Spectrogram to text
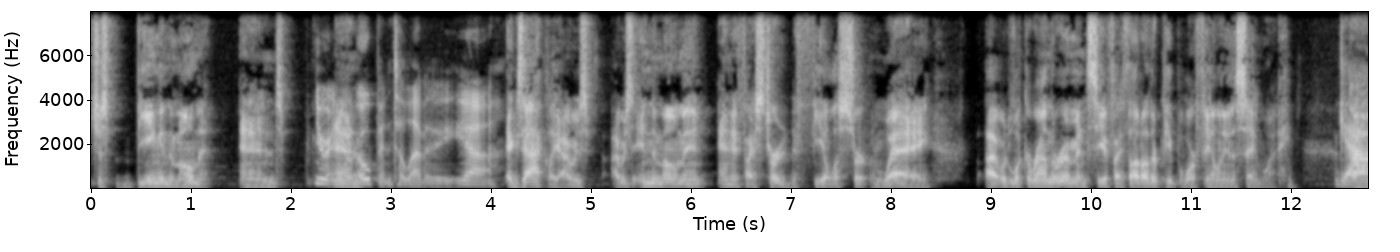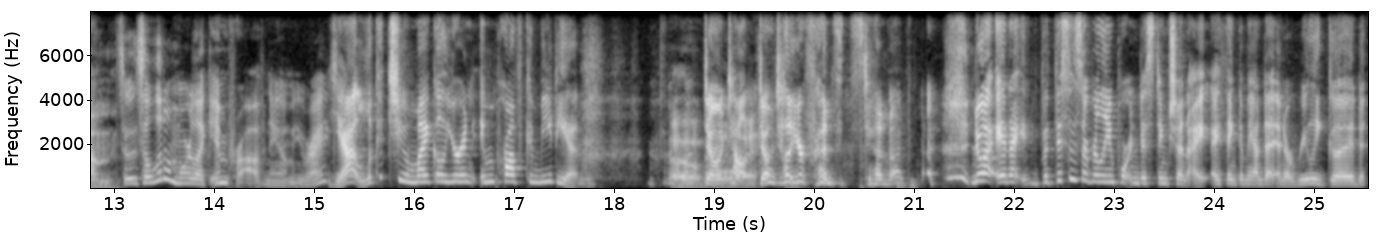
Just being in the moment and You're, and And- you're open to levity. Yeah. Exactly. I was I was in the moment and if I started to feel a certain way, I would look around the room and see if I thought other people were feeling the same way. Yeah. Um, So it's a little more like improv, Naomi, right? Yeah, look at you, Michael. You're an improv comedian. Oh, don't boy. tell don't tell your friends and stand up. No and i but this is a really important distinction i, I think amanda and a really good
